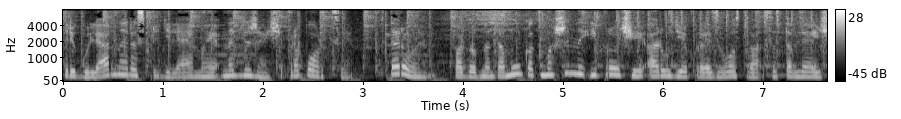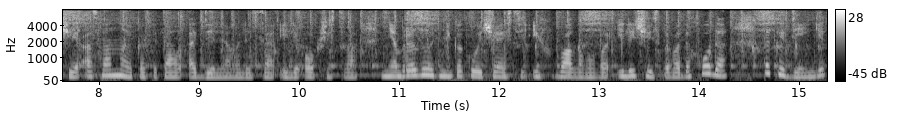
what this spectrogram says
регулярно распределяемые в надлежащей пропорции. Второе. Подобно тому, как машины и прочие орудия производства, составляющие основной капитал отдельного лица или общества, общества не образуют никакой части их валового или чистого дохода, так и деньги,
